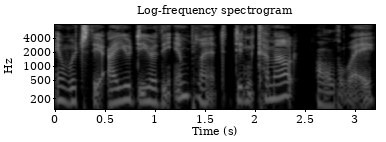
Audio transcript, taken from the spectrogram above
in which the IUD or the implant didn't come out all the way,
